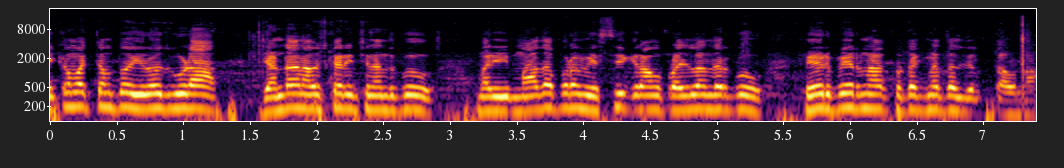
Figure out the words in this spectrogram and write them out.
ఐకమత్యంతో ఈరోజు కూడా జెండాను ఆవిష్కరించినందుకు మరి మాదాపురం ఎస్సీ గ్రామ ప్రజలందరికీ పేరు పేరు కృతజ్ఞతలు తెలుపుతా ఉన్నా.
